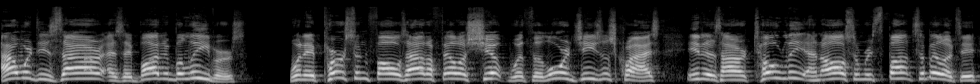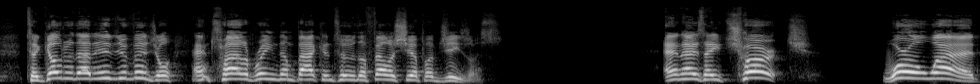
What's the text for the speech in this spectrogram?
Our desire as a body of believers, when a person falls out of fellowship with the Lord Jesus Christ, it is our totally and awesome responsibility to go to that individual and try to bring them back into the fellowship of Jesus. And as a church, worldwide,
